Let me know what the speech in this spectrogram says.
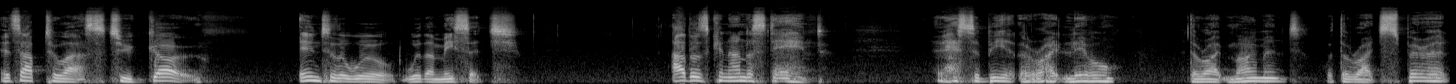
It's up to us to go into the world with a message. Others can understand. It has to be at the right level, the right moment, with the right spirit,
